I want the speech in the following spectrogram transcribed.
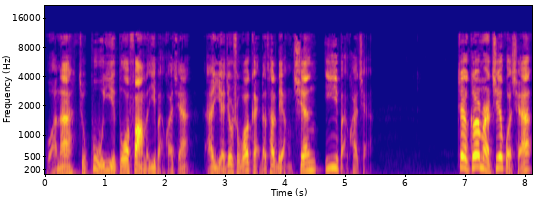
我呢就故意多放了一百块钱，哎，也就是我给了他两千一百块钱。这哥们儿接过钱，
